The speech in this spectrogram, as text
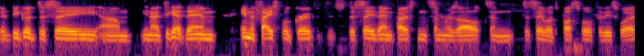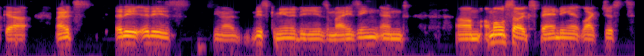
it'd be good to see, um, you know, to get them in the Facebook group to see them posting some results and to see what's possible for this workout. Man, it's it, it is you know this community is amazing and um, I'm also expanding it like just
